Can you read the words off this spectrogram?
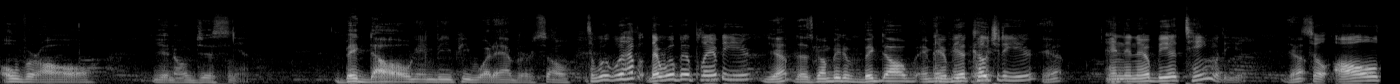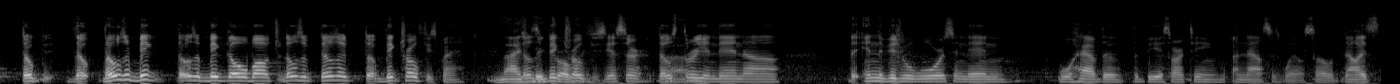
overall, you know, just Yeah. big dog MVP, whatever. So So we'll, have, there will be a player of the year. yep, there's going to be the big dog MVP. There'll be a player. coach of the year, Yep, and then there'll be a team of the year. Yep. So all tho- tho- those are big. Those are big gold ball. Those are those are the big trophies, man. nice those big, are big trophies. Um, trophies. Yes, sir. Those three, and then uh, the individual awards, and then we'll have the the BSR team announced as well. So now it's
